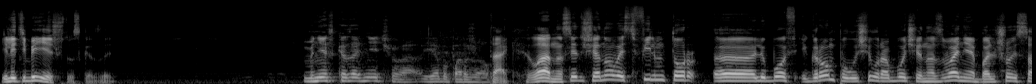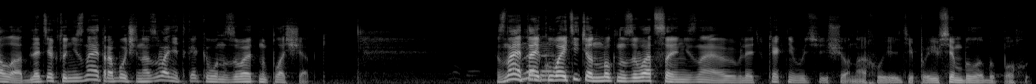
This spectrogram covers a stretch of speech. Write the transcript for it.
Или тебе есть что сказать? Мне сказать нечего, я бы поржал. Так, ладно, следующая новость. Фильм «Тор. Э, Любовь и гром» получил рабочее название «Большой салат». Для тех, кто не знает, рабочее название — это как его называют на площадке. Зная ну, Тайку да. Вайтити, он мог называться, не знаю, блядь, как-нибудь еще, нахуй, типа, и всем было бы похуй.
